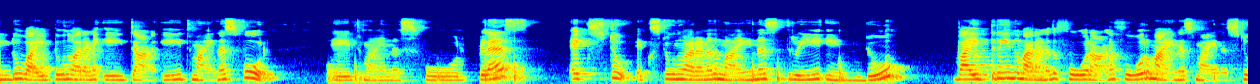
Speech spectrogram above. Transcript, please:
ഇന്റു വൈ ടു എന്ന് പറയുന്നത് എയ്റ്റ് ആണ്. Eight minus four eight minus four plus x two. X two എന്ന് പറയുന്നത് minus three into y three എന്ന് പറയുന്നത് ഫോർ ആണ്. ഫോർ മൈനസ് മൈനസ് ടു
